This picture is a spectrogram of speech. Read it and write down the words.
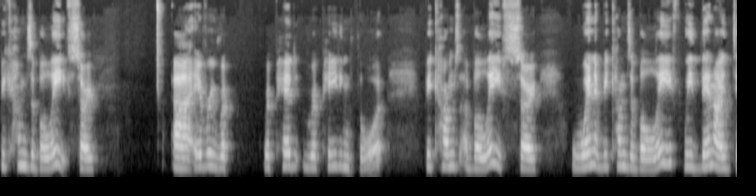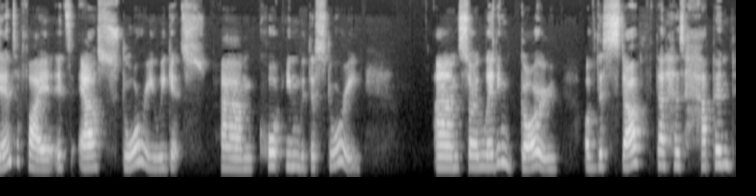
becomes a belief. So uh, every re- repeat, repeating thought becomes a belief. So when it becomes a belief, we then identify it. It's our story. We get um, caught in with the story. Um, so letting go of the stuff that has happened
